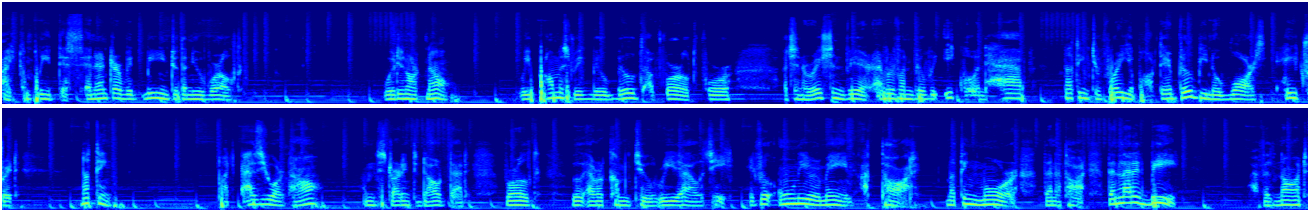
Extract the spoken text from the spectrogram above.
I complete this and enter with me into the new world. We do not know. We promised we will build a world for a generation where everyone will be equal and have nothing to worry about. There will be no wars, hatred, nothing. But as you are now, I'm starting to doubt that world will ever come to reality. It will only remain a thought, nothing more than a thought. Then let it be. I will not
